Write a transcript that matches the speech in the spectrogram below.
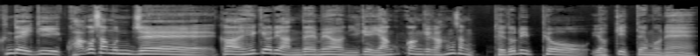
근데 이 과거사 문제가 해결이 안 되면 이게 양국 관계가 항상 되돌이표였기 때문에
